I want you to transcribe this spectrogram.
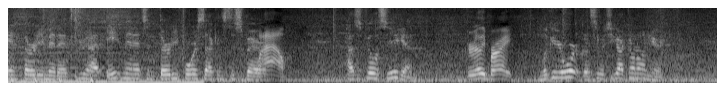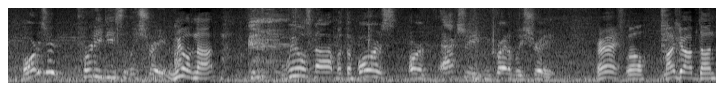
in 30 minutes. You had 8 minutes and 34 seconds to spare. Wow. How's it feel to see again? Really bright. Look at your work. Let's see what you got going on here. Bars are pretty decently straight. Wheels not. Wheels not, but the bars are actually incredibly straight. All right, well, my job's done.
